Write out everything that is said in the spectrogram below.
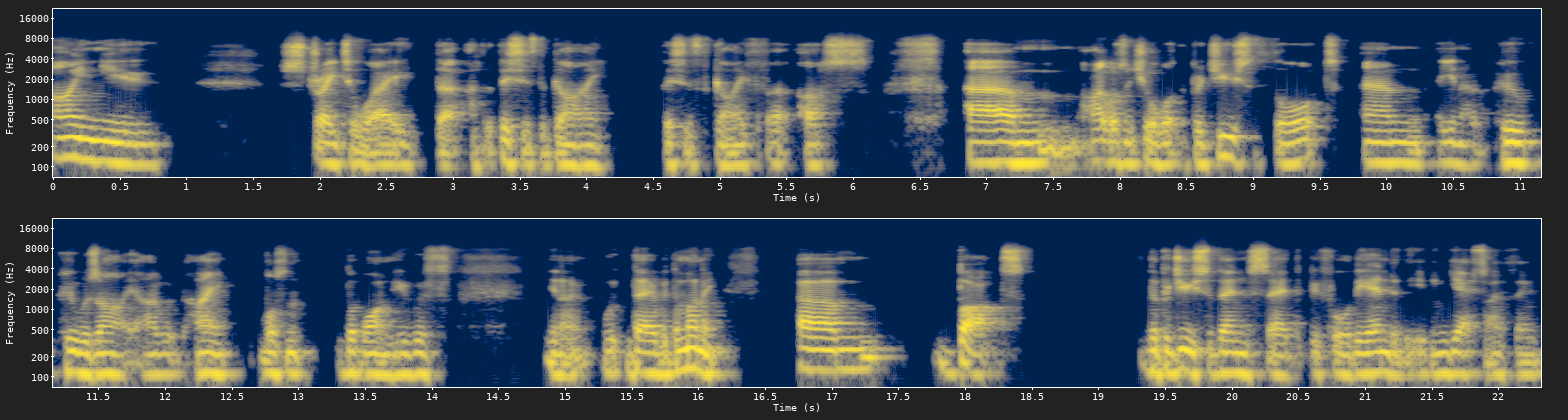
I knew straight away that this is the guy. This is the guy for us. Um, I wasn't sure what the producer thought, and you know who who was I? I I wasn't the one who was, you know, there with the money. Um, but the producer then said before the end of the evening, yes, I think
